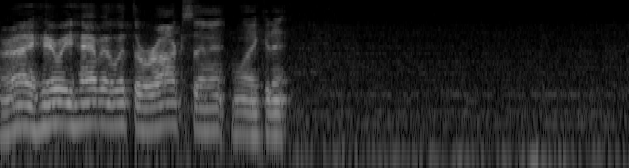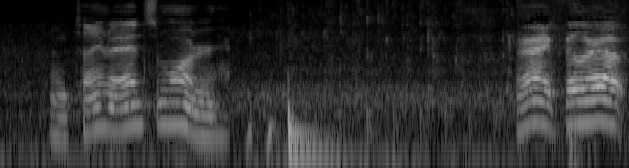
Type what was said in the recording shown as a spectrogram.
All right, here we have it with the rocks in it. I'm liking it. And time to add some water. All right, fill her up.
